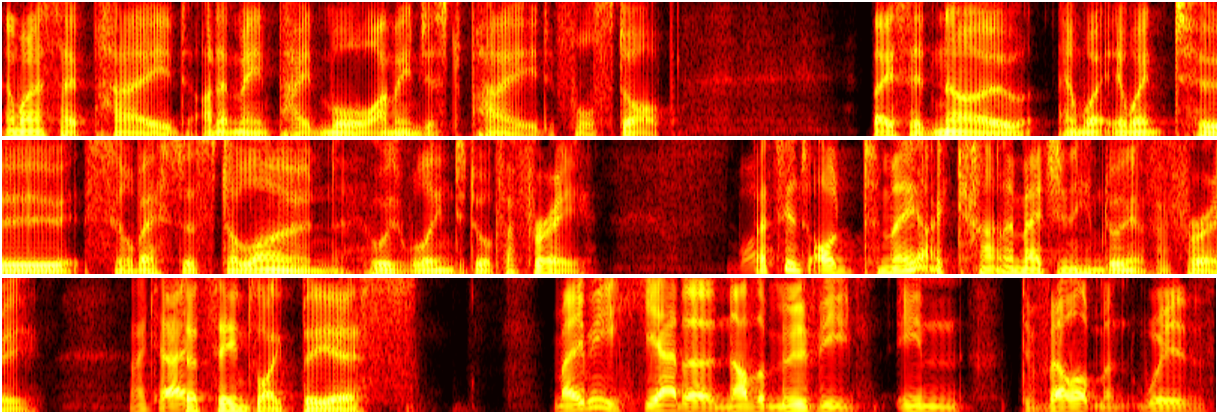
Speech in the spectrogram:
and when I say paid, I don't mean paid more, I mean just paid, full stop. They said no, and it went to Sylvester Stallone, who was willing to do it for free. That seems odd to me. I can't imagine him doing it for free. Okay. That seems like BS. Maybe he had another movie in development with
